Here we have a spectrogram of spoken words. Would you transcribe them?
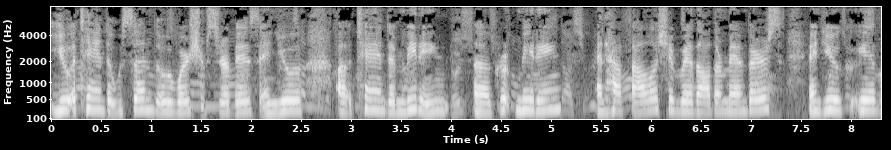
You attend the Sunday worship service and you attend a meeting, a uh, group meeting, and have fellowship with other members, and you give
